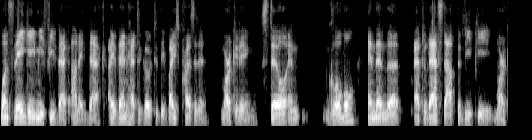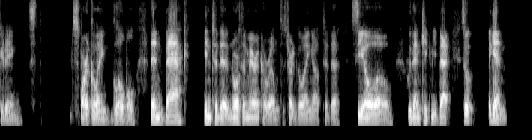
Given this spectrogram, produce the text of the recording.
Once they gave me feedback on a deck, I then had to go to the vice president marketing still and global. And then the after that stopped, the VP marketing sparkling global, then back into the North America realm to start going up to the COO, who then kicked me back. So again,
